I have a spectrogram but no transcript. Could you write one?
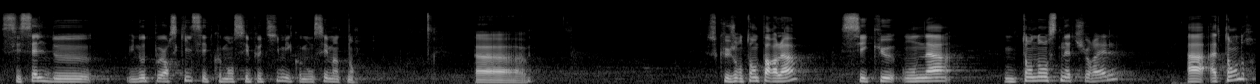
c'est celle de... Une autre power skill, c'est de commencer petit, mais commencer maintenant. Euh, ce que j'entends par là, c'est qu'on a une tendance naturelle à attendre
